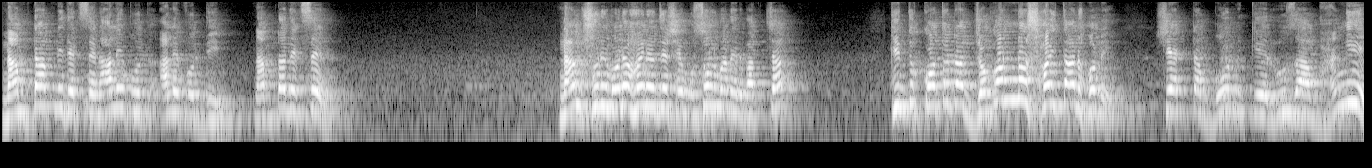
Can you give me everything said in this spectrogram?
নামটা আপনি দেখছেন আলেপ আলেপুদ্দিন নামটা দেখছেন? নাম শুনে মনে হয় না যে সে মুসলমানের বাচ্চা। কিন্তু কতটা জঘন্য শয়তান হলে সে একটা বোনকে রোজা ভাঙিয়ে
